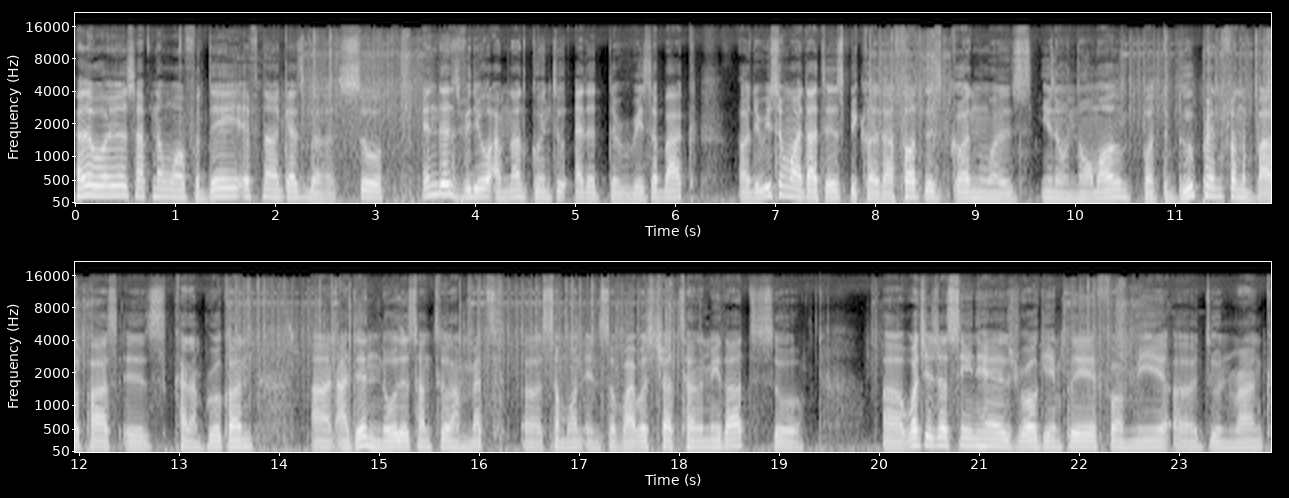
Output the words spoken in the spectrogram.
Hello warriors, no one for day, if not better. So in this video, I'm not going to edit the Razorback. Uh, the reason why that is because I thought this gun was, you know, normal, but the blueprint from the battle pass is kind of broken. And I didn't know this until I met uh, someone in Survivors chat telling me that. So uh, what you're just seeing here is raw gameplay from me uh, doing rank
